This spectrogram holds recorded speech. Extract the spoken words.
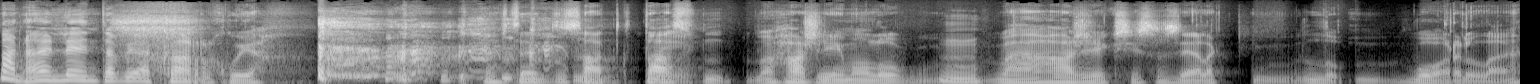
mä näin lentäviä karhuja. Ja sitten sä oot taas Hashim ollut mm. vähän hasiksissa siellä vuorilla. Ja...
